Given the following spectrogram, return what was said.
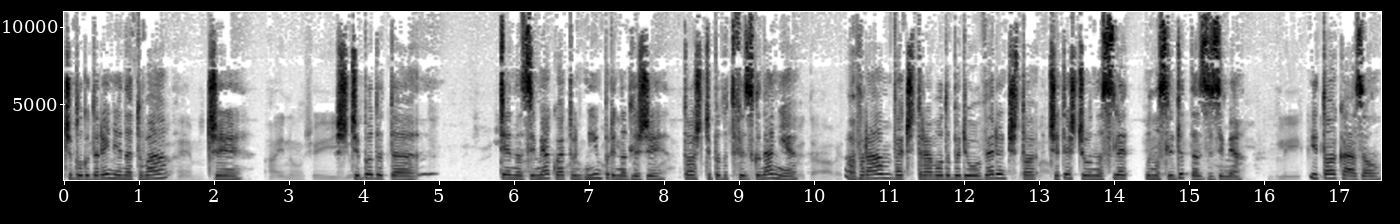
че благодарение на това, че ще бъдат те на земя, която ни им принадлежи, то ще бъдат в изгнание, Авраам вече трябва да бъде уверен, че, то, че те ще унаследят тази земя. И той е казал,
